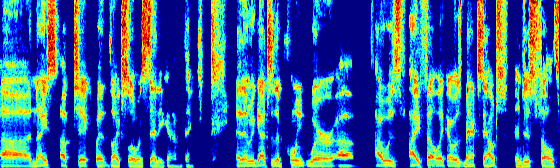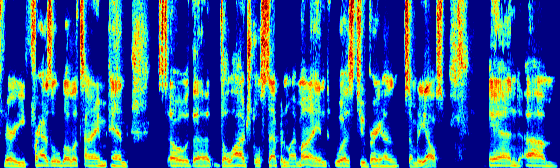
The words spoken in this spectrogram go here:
Uh, nice uptick but like slow and steady kind of thing. And then we got to the point where um, i was i felt like i was maxed out and just felt very frazzled all the time. And so the the logical step in my mind was to bring on somebody else, and um,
